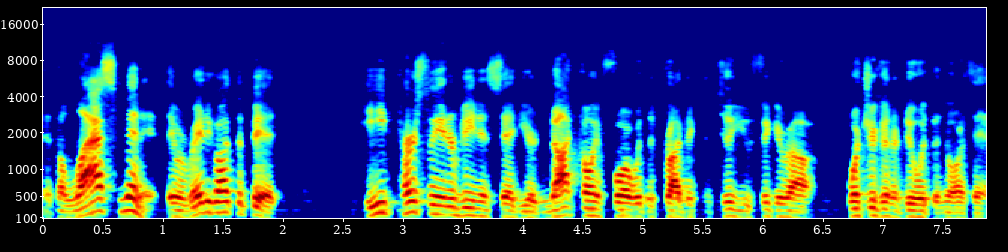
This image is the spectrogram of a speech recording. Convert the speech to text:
at the last minute, they were ready to go out to bid. He personally intervened and said, you're not going forward with this project until you figure out what you're going to do with the north end.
